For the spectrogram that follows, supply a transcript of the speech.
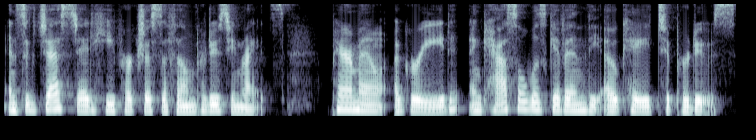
and suggested he purchase the film producing rights. Paramount agreed, and Castle was given the okay to produce,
